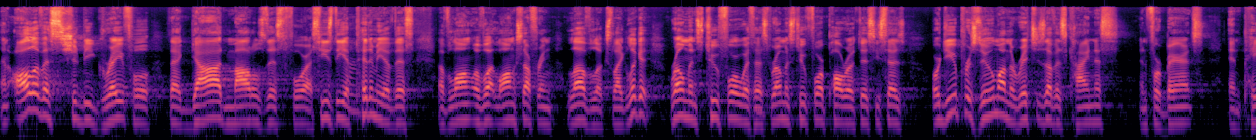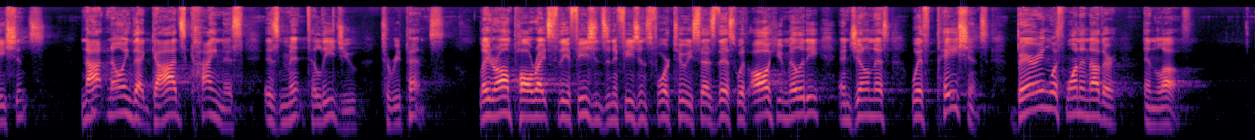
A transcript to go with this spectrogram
And all of us should be grateful that God models this for us. He's the epitome of this, of, long, of what long suffering love looks like. Look at Romans 2 4 with us. Romans 2 4, Paul wrote this. He says, Or do you presume on the riches of his kindness and forbearance and patience, not knowing that God's kindness is meant to lead you to repentance? Later on, Paul writes to the Ephesians in Ephesians 4 2, he says this with all humility and gentleness, with patience, bearing with one another in love.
